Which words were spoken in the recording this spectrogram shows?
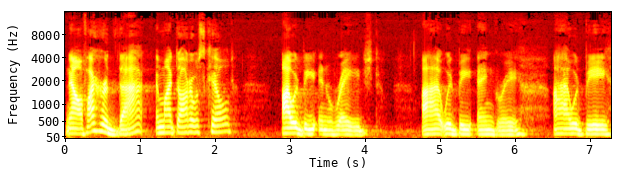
Now, if I heard that and my daughter was killed, I would be enraged. I would be angry. I would be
